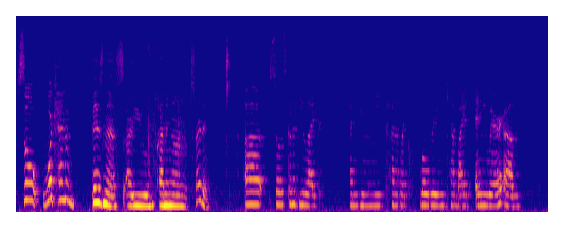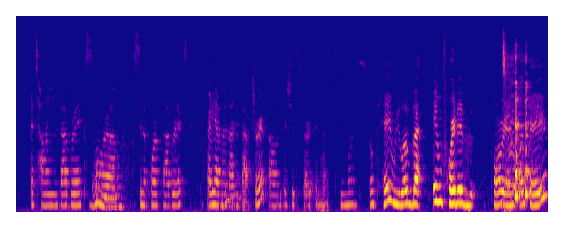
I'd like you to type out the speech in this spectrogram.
So, what kind of business are you planning on starting? Uh, so it's gonna be like a unique kind of like clothing. You can't buy it anywhere. Um, Italian fabrics or um, Singapore fabrics. I already have my manufacturer. Um, it should start in like two months. Okay, we love that imported foreign. Okay.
